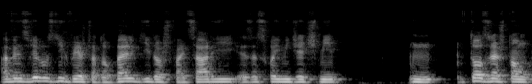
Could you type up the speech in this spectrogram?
a więc wielu z nich wyjeżdża do Belgii, do Szwajcarii ze swoimi dziećmi. Mm, To zresztą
